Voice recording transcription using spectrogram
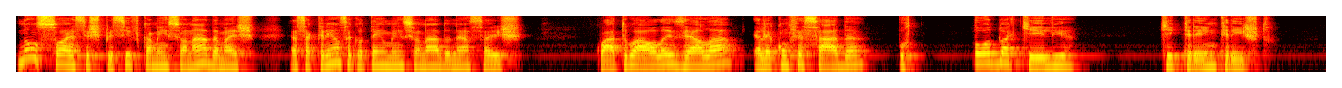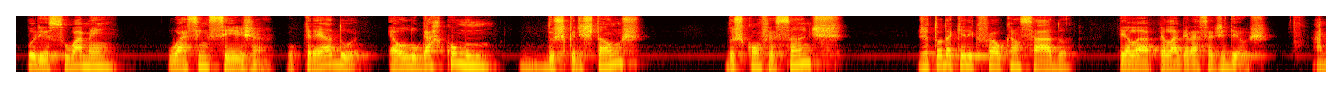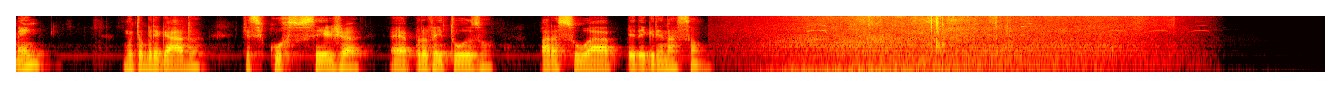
não só essa específica mencionada, mas essa crença que eu tenho mencionado nessas quatro aulas, ela, ela é confessada todo aquele que crê em Cristo. Por isso, o Amém, o assim seja. O credo é o lugar comum dos cristãos, dos confessantes, de todo aquele que foi alcançado pela, pela graça de Deus. Amém? Muito obrigado. Que esse curso seja é, proveitoso para sua peregrinação.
